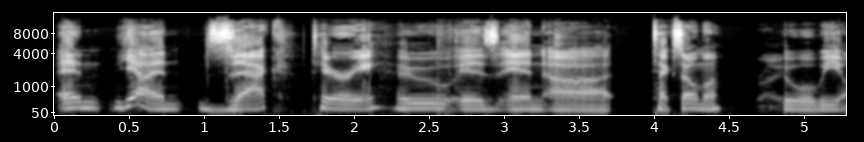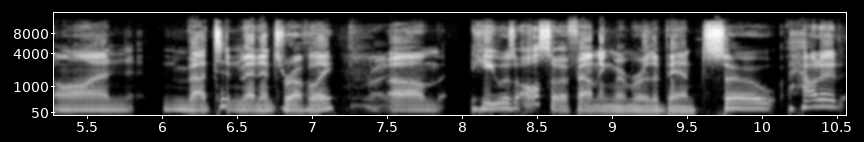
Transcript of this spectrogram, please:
And yeah, and Zach Terry, who is in uh, Texoma, Right. who will be on in about ten minutes roughly. Right. Um, he was also a founding member of the band. So how did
